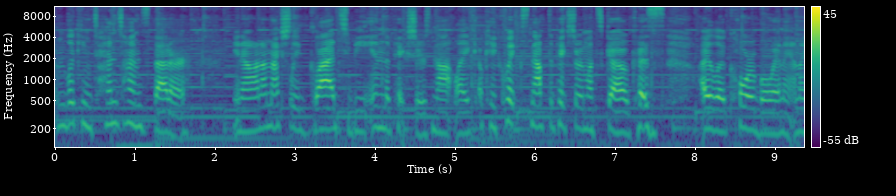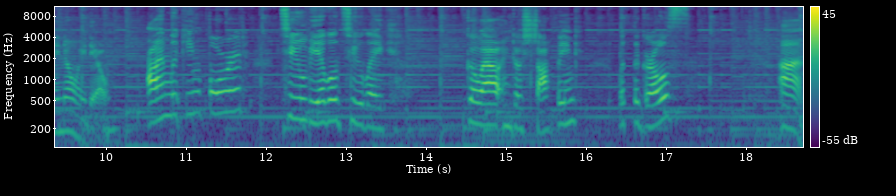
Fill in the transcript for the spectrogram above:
I'm looking 10 times better, you know, and I'm actually glad to be in the pictures, not like, okay, quick, snap the picture and let's go, because I look horrible in it and I know I do. I'm looking forward to be able to like go out and go shopping with the girls. Um,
